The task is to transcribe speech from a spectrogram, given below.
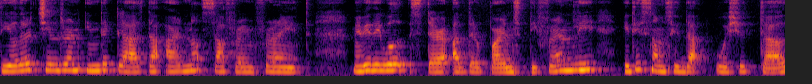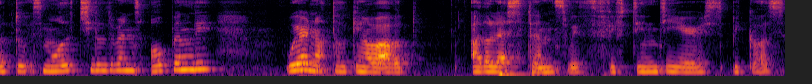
the other children in the class that are not suffering from it. Maybe they will stare at their parents differently. It is something that we should tell to small children openly. We are not talking about adolescents with 15 years because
